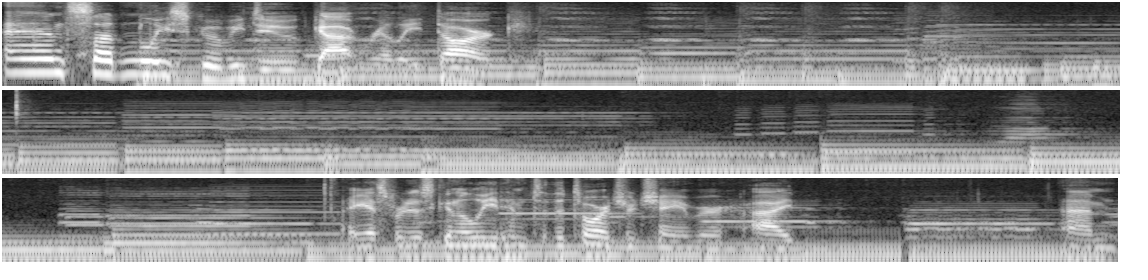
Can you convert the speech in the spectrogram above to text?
And suddenly Scooby-Doo got really dark. I guess we're just gonna lead him to the torture chamber. I, um,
